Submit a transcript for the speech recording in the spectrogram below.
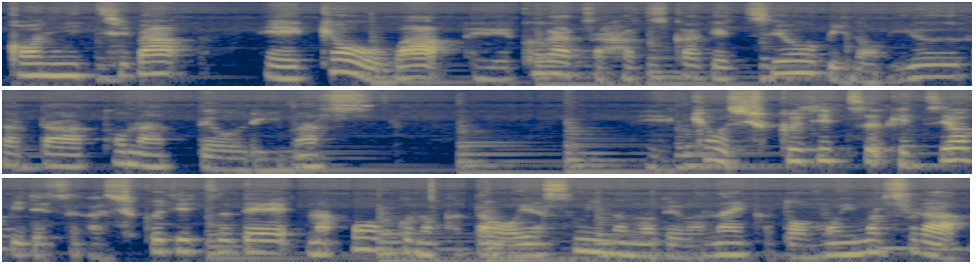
こんにちは、えー今日は、えー9月20日月曜日の夕方となっております。えー今日祝日、月曜日ですが祝日で、まあ、多くの方はお休みなのではないかと思いますが、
